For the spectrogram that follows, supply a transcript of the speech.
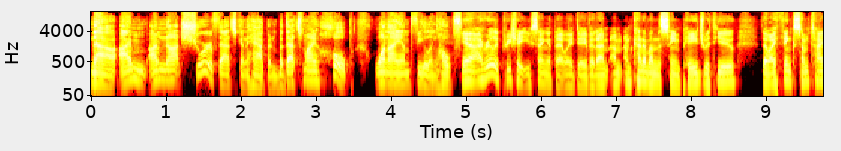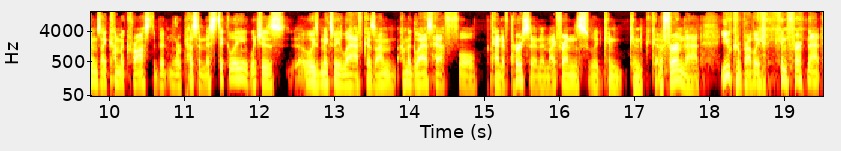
Now i'm i'm not sure if that's going to happen but that's my hope when i am feeling hopeful. Yeah i really appreciate you saying it that way david. I'm i'm, I'm kind of on the same page with you though I think sometimes I come across a bit more pessimistically, which is always makes me laugh because I'm I'm a glass half full kind of person, and my friends can can affirm that. You could probably confirm that,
